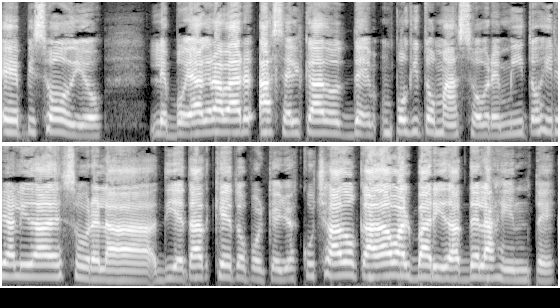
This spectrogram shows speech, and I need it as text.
episodios, les voy a grabar acerca de un poquito más sobre mitos y realidades sobre la dieta keto, porque yo he escuchado cada barbaridad de la gente.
